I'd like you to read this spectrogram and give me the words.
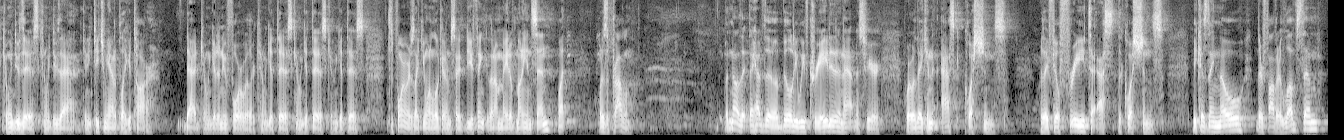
Can we do this? Can we do that? Can you teach me how to play guitar? Dad, can we get a new four wheeler? Can we get this? Can we get this? Can we get this? To the point where it's like you want to look at him and say, Do you think that I'm made of money and sin? What? What is the problem? But no, they have the ability, we've created an atmosphere where they can ask questions, where they feel free to ask the questions because they know their father loves them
